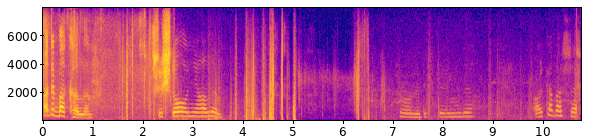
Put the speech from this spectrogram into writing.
Hadi bakalım. Şişle oynayalım. Şöyle diklerimde. Arkadaşlar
